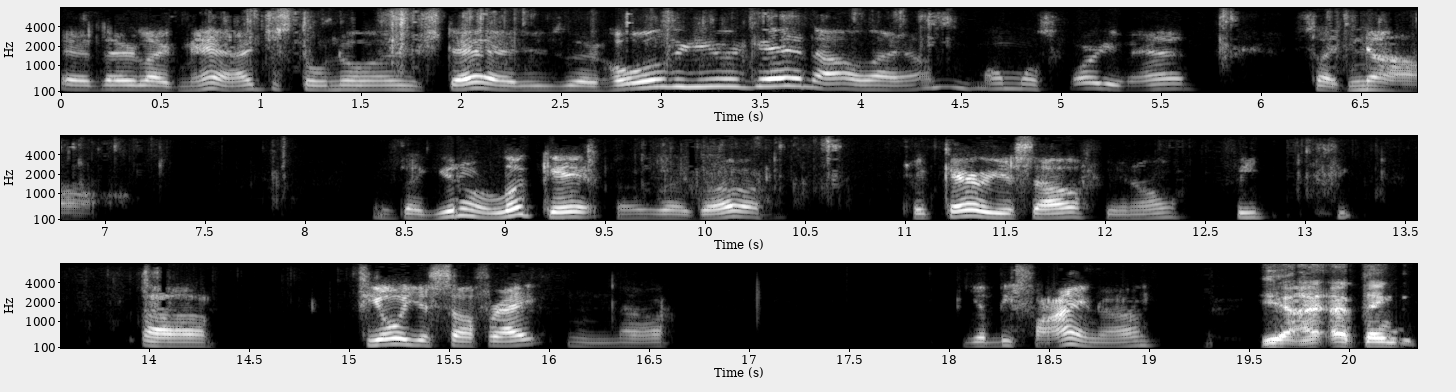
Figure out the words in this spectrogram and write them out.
and they're like man i just don't know understand. He's like how old are you again? I'm like i'm almost 40 man. It's like no. He's like you don't look it. I was like oh take care of yourself you know? Feed uh fuel yourself right and uh you'll be fine man Yeah, I, I think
